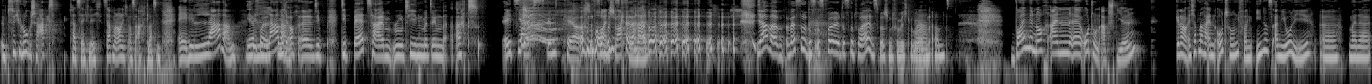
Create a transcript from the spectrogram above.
ein psychologischer Akt tatsächlich. Das darf man auch nicht außer Acht lassen. Ey, wir labern. Ja, wir voll. Für labern. mich auch äh, die, die Bedtime-Routine mit den acht Eight Steps Skincare. so ein Moments, Schwachsinn, ja, aber weißt du, das ist voll das Ritual inzwischen für mich geworden abends. Wollen wir noch einen äh, O-Ton abspielen? Genau, ich habe noch einen O-Ton von Ines Agnoli, äh, meiner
